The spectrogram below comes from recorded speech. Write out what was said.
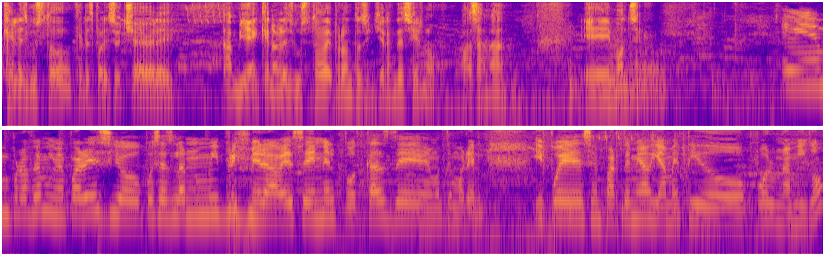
¿Qué les gustó? ¿Qué les pareció chévere? También que no les gustó de pronto si quieren decir, no pasa nada. Eh, Monse. Em, profe, a mí me pareció, pues es la, mi primera vez en el podcast de Montemorel y pues en parte me había metido por un amigo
